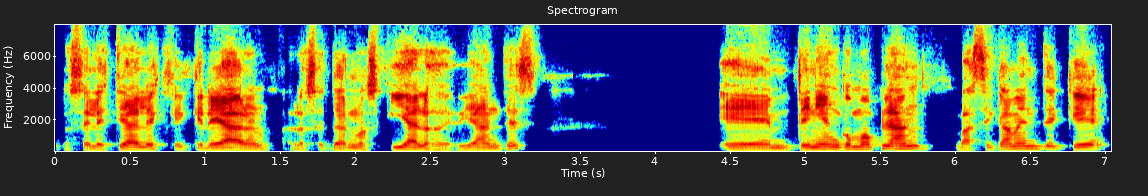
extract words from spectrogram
Los Celestiales que crearon a los Eternos y a los Desviantes, em, tenían como plan, básicamente, que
